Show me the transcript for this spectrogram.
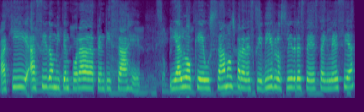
Aquí ha sido mi temporada de aprendizaje y algo que usamos para describir los líderes de esta iglesia,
